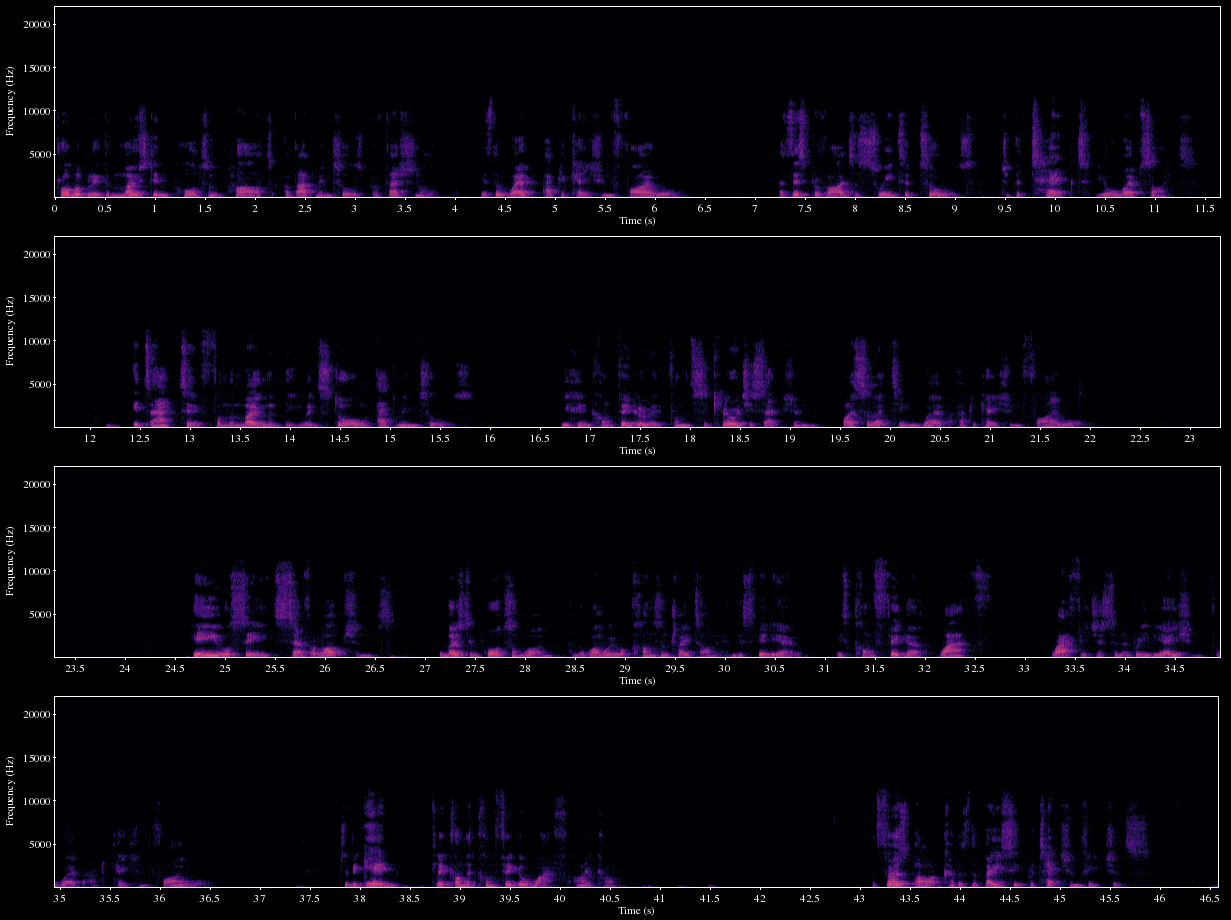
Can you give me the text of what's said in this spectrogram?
Probably the most important part of Admin Tools Professional is the Web Application Firewall, as this provides a suite of tools to protect your website. It's active from the moment that you install Admin Tools. You can configure it from the Security section by selecting Web Application Firewall. Here you will see several options the most important one, and the one we will concentrate on in this video, is Configure WAF. WAF is just an abbreviation for Web Application Firewall. To begin, click on the Configure WAF icon. The first part covers the basic protection features,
